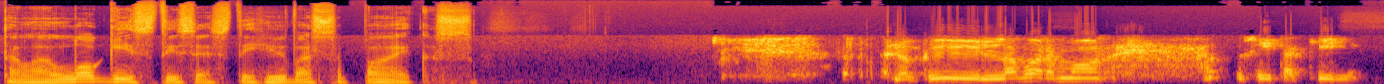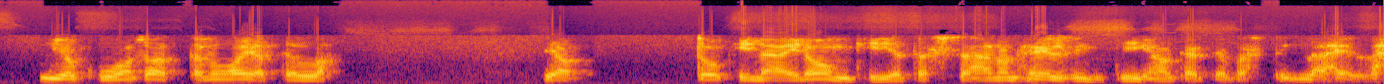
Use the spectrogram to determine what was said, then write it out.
tällainen logistisesti hyvässä paikassa? No kyllä varmaan sitäkin joku on saattanut ajatella. Ja toki näin onkin, ja tässähän on Helsinki ihan kätevästi lähellä,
